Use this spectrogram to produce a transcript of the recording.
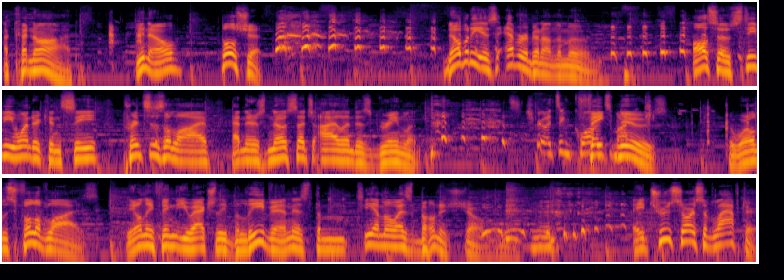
a canard. You know, bullshit. Nobody has ever been on the moon. Also, Stevie Wonder can see, Prince is alive, and there's no such island as Greenland. It's true. It's in quotes. Fake Mike. news. The world is full of lies. The only thing that you actually believe in is the TMOS bonus show. a true source of laughter.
